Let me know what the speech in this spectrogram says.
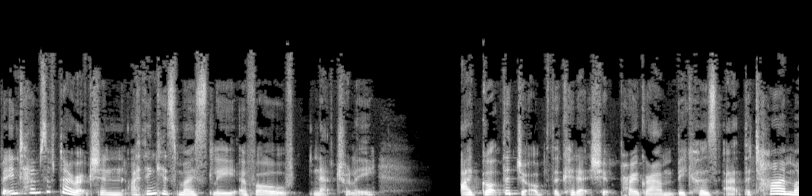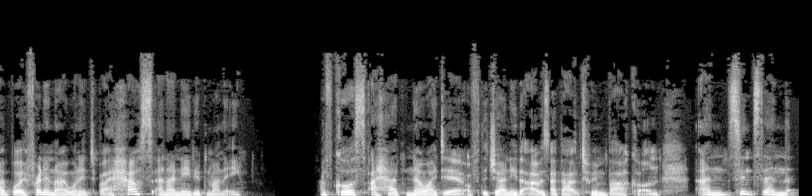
But in terms of direction i think it's mostly evolved naturally. I got the job the cadetship program because at the time my boyfriend and i wanted to buy a house and i needed money. Of course, I had no idea of the journey that I was about to embark on. And since then,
